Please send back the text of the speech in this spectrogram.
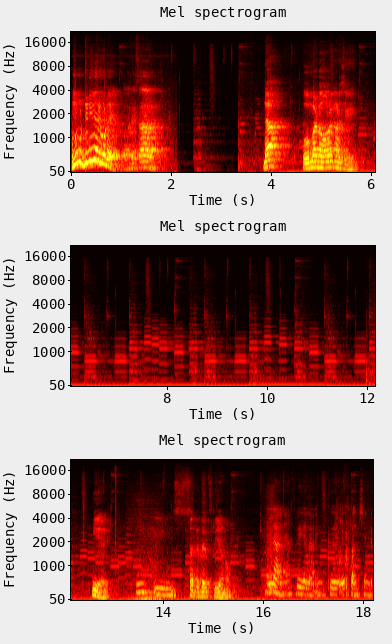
ഒന്ന് മുട്ടിട്ട് കയറി കൂടെ. Sorry sir. ഡാ പോകുമ്പോ ഡോറൊക്കെ അടച്ചേക്ക്. നീയേ ഈ സാറ്റർഡേ ഫ്രീ ആണോ? അല്ല ഞാൻ ഫ്രീ അല്ല. എനിക്ക് ഒരു ഫംഗ്ഷൻ ഉണ്ട്.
